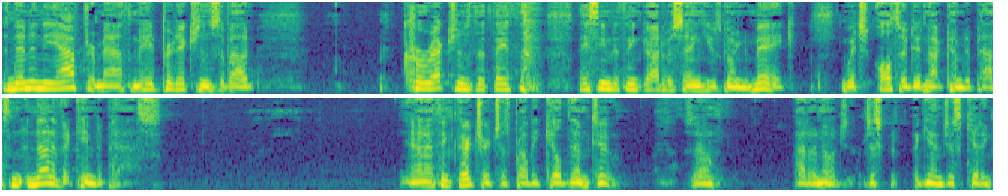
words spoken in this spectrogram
And then in the aftermath made predictions about corrections that they th- they seemed to think God was saying he was going to make, which also did not come to pass. None of it came to pass. And I think their churches probably killed them too. So, I don't know. Just, again, just kidding.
